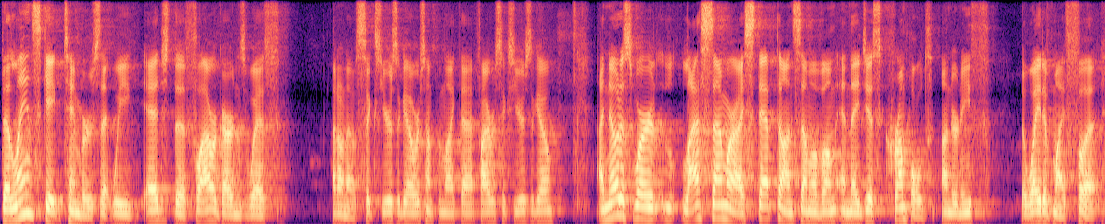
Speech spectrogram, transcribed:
The landscape timbers that we edged the flower gardens with, I don't know, six years ago or something like that, five or six years ago. I noticed where last summer I stepped on some of them and they just crumpled underneath the weight of my foot.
